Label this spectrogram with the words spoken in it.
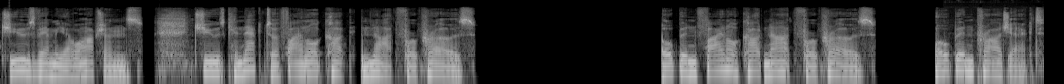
Choose Vimeo options. Choose Connect to Final Cut Not for Pros. Open Final Cut Not for Pros. Open Project.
